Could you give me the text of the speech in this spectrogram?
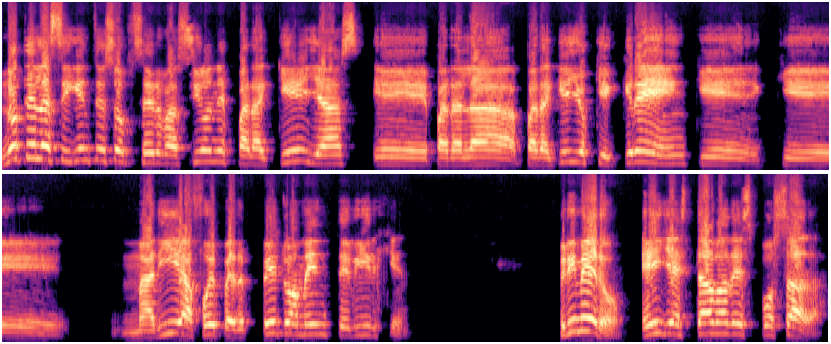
Note las siguientes observaciones para, aquellas, eh, para, la, para aquellos que creen que, que María fue perpetuamente virgen. Primero, ella estaba desposada.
